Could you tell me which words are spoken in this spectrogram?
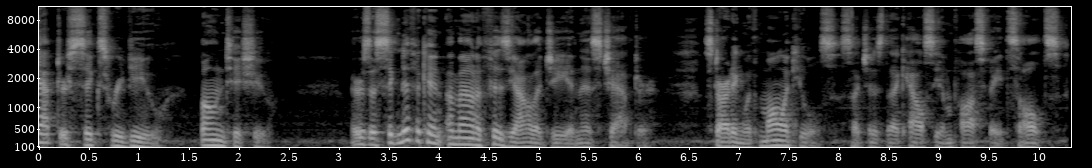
Chapter 6 Review Bone Tissue. There's a significant amount of physiology in this chapter, starting with molecules such as the calcium phosphate salts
